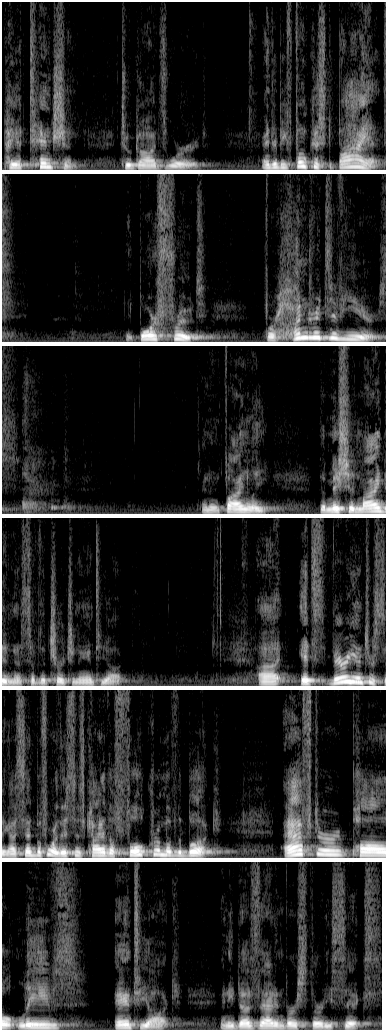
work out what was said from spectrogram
pay attention to God's Word and to be focused by it. It bore fruit for hundreds of years. And then finally, the mission mindedness of the church in Antioch. Uh, it's very interesting. I said before, this is kind of the fulcrum of the book. After Paul leaves Antioch, and he does that in verse 36,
